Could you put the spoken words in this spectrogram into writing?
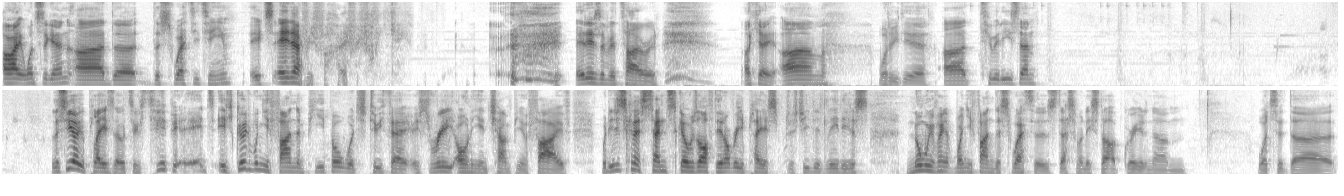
All right, once again, uh, the the sweaty team. It's in every every fucking game. it is a bit tiring. Okay, um, what do we do here? Uh, two of these then. Let's see how he plays though. It's, it's, it's good when you find them people, which to be fair, is really only in Champion 5. But they just kind of sense goes off. They don't really play strategically. They just, normally when you find the sweaters, that's when they start upgrading um what's it the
